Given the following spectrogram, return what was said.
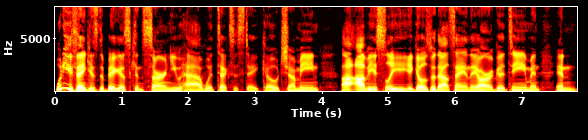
What do you think is the biggest concern you have with Texas State, Coach? I mean, obviously, it goes without saying they are a good team, and and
